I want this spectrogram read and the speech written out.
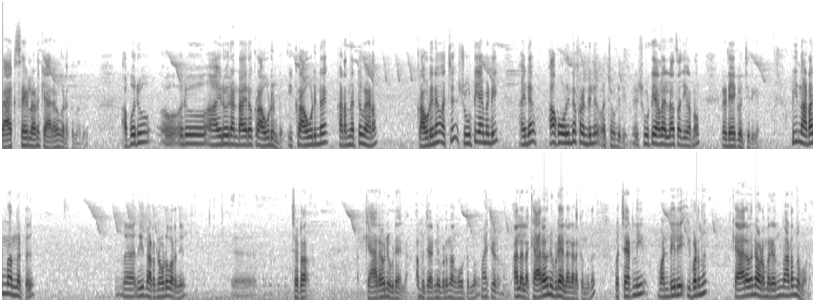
ബാക്ക് സൈഡിലാണ് ക്യാരവൻ കിടക്കുന്നത്. അപ്പോൾ ഒരു ഒരു ആയിരം രണ്ടായിരം ക്രൗഡ് ഉണ്ട്. ഈ ക്രൗഡിനെ കടന്നിട്ട് വേണം ക്രൗഡിനെ വെച്ച് ഷൂട്ട് ചെയ്യാൻ വേണ്ടി അതിന്റെ ആ ഹോളിന്റെ ഫ്രണ്ടിൽ വെച്ചുകൊണ്ടിരിക്കും ഷൂട്ട് ചെയ്യാനുള്ള എല്ലാ സജ്ജീകരണവും റെഡിയാക്കി വെച്ചിരിക്കും അപ്പോൾ ഈ നടൻ വന്നിട്ട് ഈ നടനോട് പറഞ്ഞ് ചേട്ടാ ക്യാരവൻ ഇവിടെയല്ല. അപ്പോൾ ചേട്ടൻ ഇവിടുന്ന് അങ്ങോട്ടുനിന്ന് മാറ്റിയിടണം അല്ലല്ല ക്യാരവൻ ഇവിടെയല്ല കിടക്കുന്നത്. അപ്പോൾ ചേട്ടൻ ഈ വണ്ടിയിൽ ഇവിടുന്ന് ക്യാരവന്റെ അവിടം വരെ ഒന്ന് നടന്നു പോകണം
